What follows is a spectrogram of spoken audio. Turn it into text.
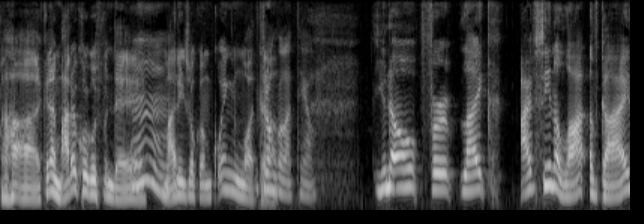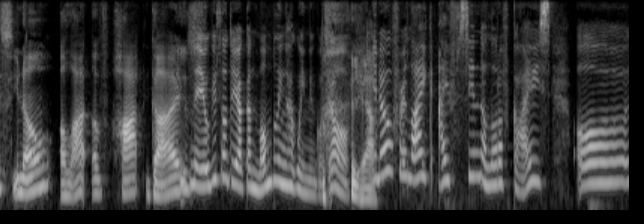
아, 그냥 말을 걸고 싶은데 말이 조금 꼬이는 것 같아요. 그런 것 같아요. You know, for like I've seen a lot of guys, you know, a lot of hot guys. 네, 여기서도 약간 mumbling 하고 있는 거죠. Yeah. You know, for like I've seen a lot of guys. 어,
